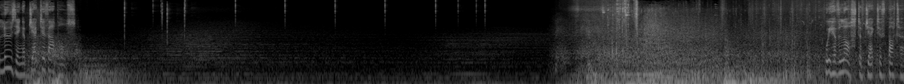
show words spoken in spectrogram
are losing objective apples. We have lost objective butter.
